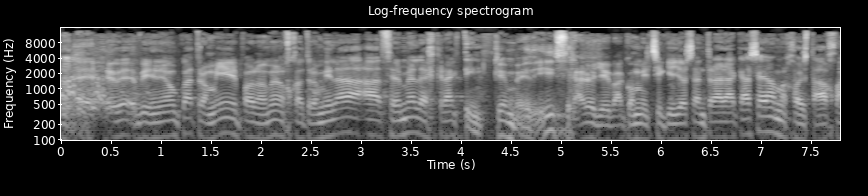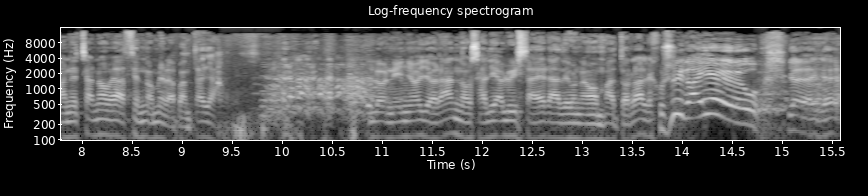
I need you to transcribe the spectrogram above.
eh, vinieron 4.000, por lo menos 4.000 a, a hacerme el scratching. ¿Qué me dices? Claro, yo iba con mis chiquillos a entrar a casa y a lo mejor estaba Juan Echanove haciéndome la pantalla. Los niños llorando, salía Luisa Era de unos matorrales. ¡Soy gallego! Y, eh,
